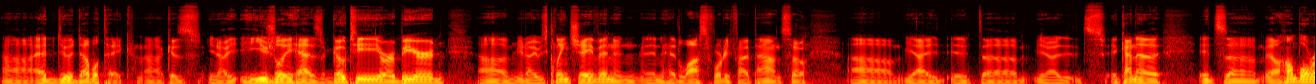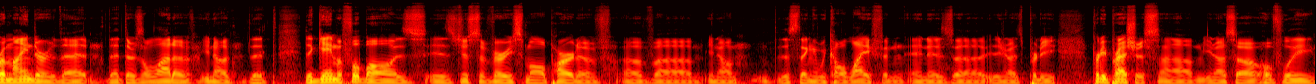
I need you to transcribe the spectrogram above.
Uh, I had to do a double take because you know he usually has a goatee or a beard. Um, you know he was clean shaven and, and had lost 45 pounds. So um, yeah, it, it uh, you know it's it kind of it's uh, a humble reminder that that there's a lot of you know that the game of football is is just a very small part of of uh, you know this thing that we call life and and is uh, you know it's pretty pretty precious. Um, you know so hopefully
